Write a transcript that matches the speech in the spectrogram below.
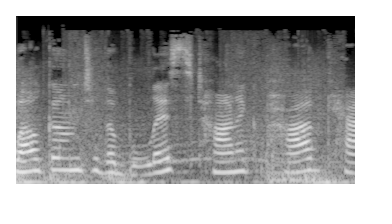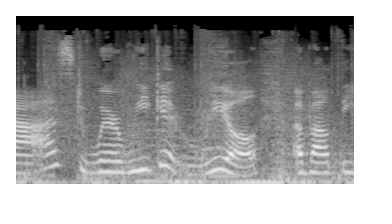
Welcome to the Bliss Tonic podcast, where we get real about the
